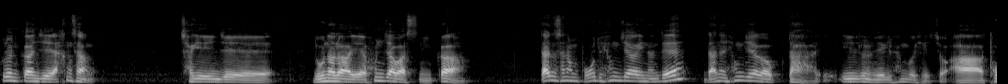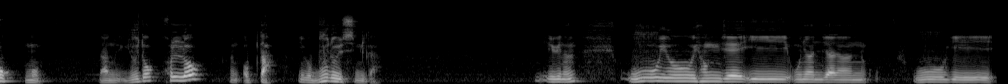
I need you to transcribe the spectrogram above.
그러니까 이제 항상 자기 이제 노나라에 혼자 왔으니까 다른 사람 모두 형제가 있는데 나는 형제가 없다 이런 얘기를 한 것이었죠. 아 독무 나는 유독 홀로 없다. 이거 무도 있습니다. 여기는 우유 형제 이 운연자는 우기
